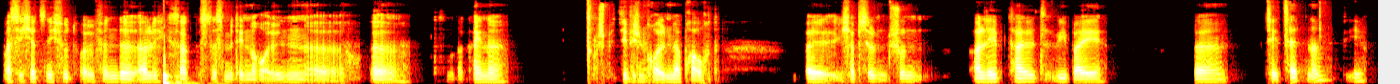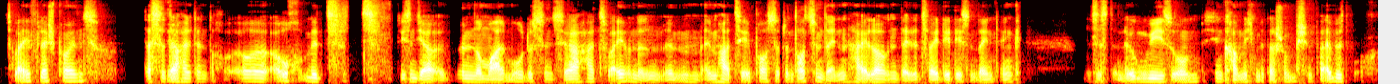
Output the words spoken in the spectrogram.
Was ich jetzt nicht so toll finde, ehrlich gesagt, ist das mit den Rollen, äh, äh, dass man da keine spezifischen Rollen mehr braucht. Weil ich habe es ja schon erlebt halt, wie bei äh, CZ, ne? Die zwei Flashpoints, dass du Ja. da halt dann doch äh, auch mit, die sind ja im Normalmodus sind es ja H2 und im, im, im HC brauchst du dann trotzdem deinen Heiler und deine zwei DDs und deinen Tank. Das ist dann irgendwie so ein bisschen, kam ich mir da schon ein bisschen veräppelt vor.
